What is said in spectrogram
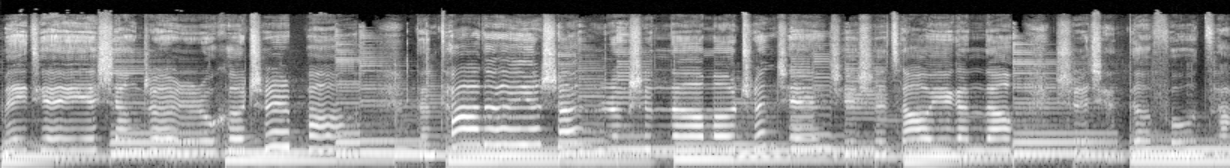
每天也想着如何吃饱。纯洁，其实早已感到世间的复杂。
